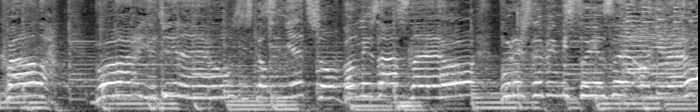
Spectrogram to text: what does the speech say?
chvála Boha jediného, získal si něco velmi vzácného, budeš nebý místo jezera onivého.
